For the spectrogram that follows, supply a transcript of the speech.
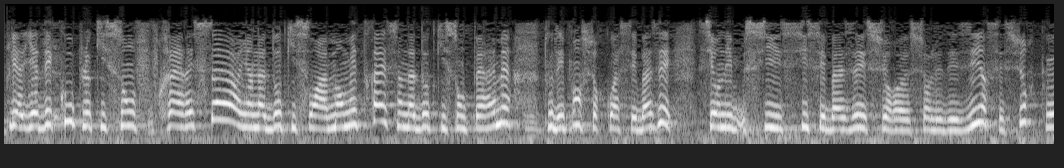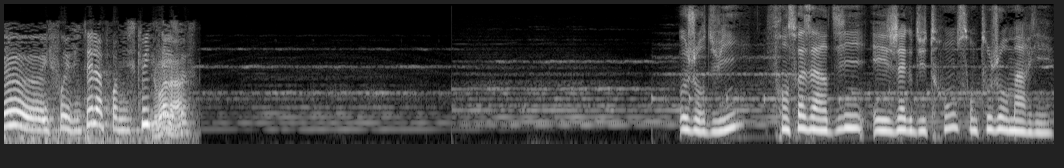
puis, il y a- il y a des couples qui sont frères et sœurs, il y en a d'autres qui sont amants maîtresses, il y en a d'autres qui sont père et mère. Tout dépend sur quoi c'est basé. Si on est, si, si c'est basé sur euh, sur le désir, c'est sûr que euh, faut éviter la promiscuité. Voilà. Aujourd'hui, Françoise Hardy et Jacques Dutronc sont toujours mariés.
